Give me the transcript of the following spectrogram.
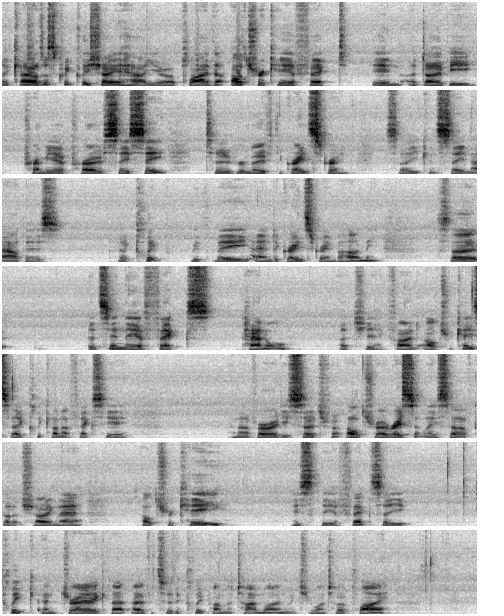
Okay, I'll just quickly show you how you apply the Ultra Key effect in Adobe Premiere Pro CC to remove the green screen. So you can see now there's a clip with me and a green screen behind me. So it's in the effects panel that you find Ultra Key. So click on effects here and I've already searched for Ultra recently so I've got it showing there. Ultra Key is the effect so you click and drag that over to the clip on the timeline which you want to apply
